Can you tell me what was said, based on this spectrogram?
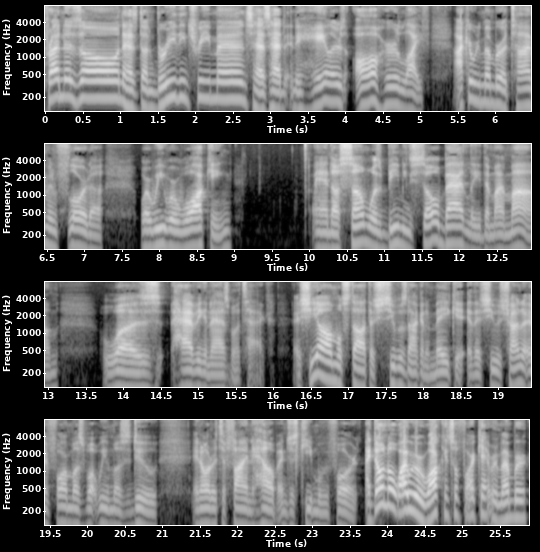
prednisone, has done breathing treatments, has had inhalers all her life. I can remember a time in Florida where we were walking and the sun was beaming so badly that my mom was having an asthma attack. And she almost thought that she was not going to make it and that she was trying to inform us what we must do in order to find help and just keep moving forward. I don't know why we were walking so far. I can't remember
